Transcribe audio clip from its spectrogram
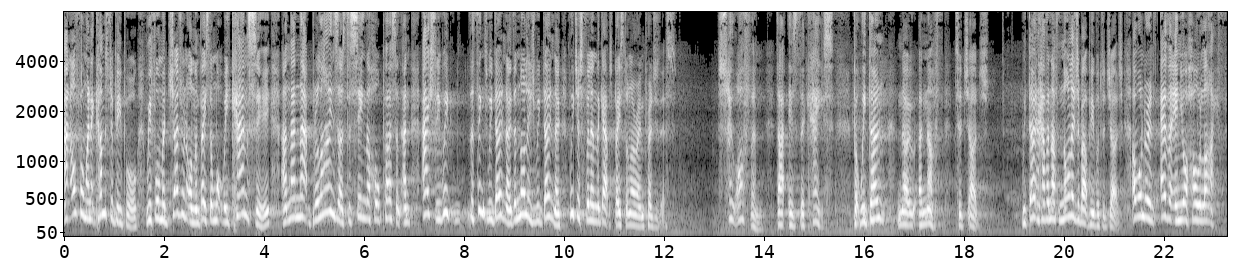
And often when it comes to people, we form a judgment on them based on what we can see, and then that blinds us to seeing the whole person. And actually, we, the things we don't know, the knowledge we don't know, we just fill in the gaps based on our own prejudice. So often that is the case. But we don't know enough to judge. We don't have enough knowledge about people to judge. I wonder if ever in your whole life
